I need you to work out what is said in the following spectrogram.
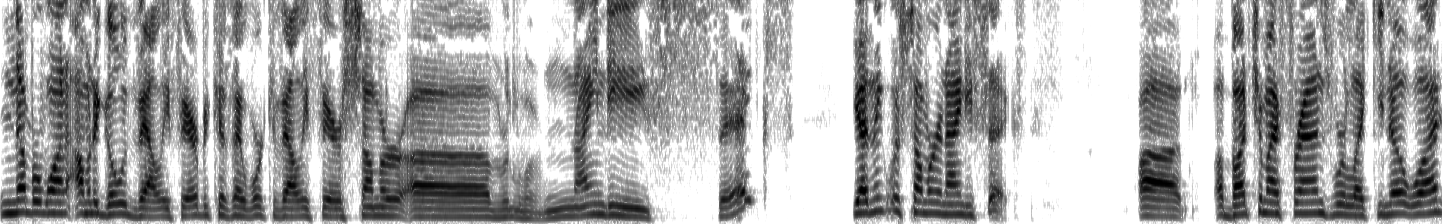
Number one, I'm going to go with Valley Fair because I worked at Valley Fair summer of '96. Yeah, I think it was summer of '96. Uh, a bunch of my friends were like, you know what,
